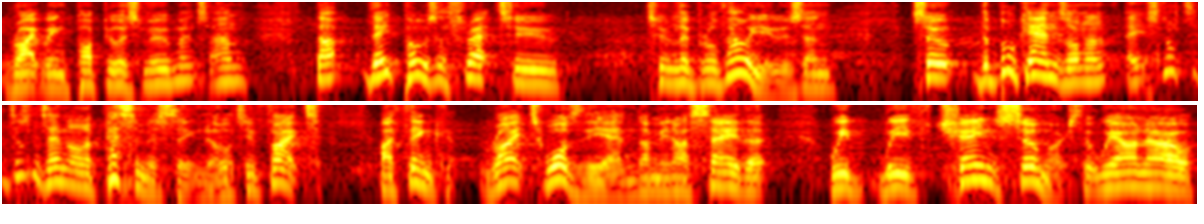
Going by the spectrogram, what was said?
right wing populist movements, and that they pose a threat to, to liberal values. And so the book ends on a, it's not, it doesn't end on a pessimistic note. In fact, I think right towards the end, I mean, I say that we, we've changed so much that we are now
